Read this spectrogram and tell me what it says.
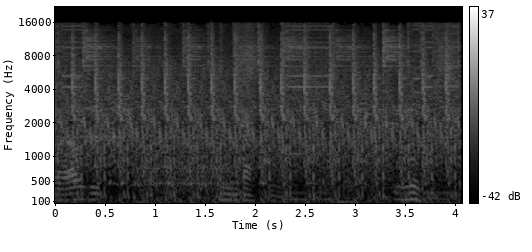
I'll be coming back. Ooh.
